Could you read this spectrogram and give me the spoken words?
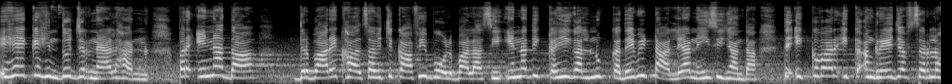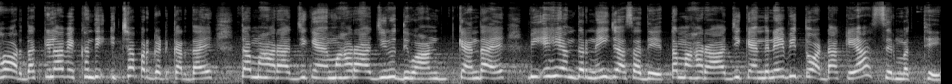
ਇਹ ਇੱਕ ਹਿੰਦੂ ਜਰਨੈਲ ਹਨ। ਪਰ ਇਹਨਾਂ ਦਾ ਦਰਬਾਰੇ ਖਾਲਸਾ ਵਿੱਚ ਕਾਫੀ ਬੋਲਬਾਲਾ ਸੀ। ਇਹਨਾਂ ਦੀ ਕਹੀ ਗੱਲ ਨੂੰ ਕਦੇ ਵੀ ਟਾਲਿਆ ਨਹੀਂ ਸੀ ਜਾਂਦਾ। ਤੇ ਇੱਕ ਵਾਰ ਇੱਕ ਅੰਗਰੇਜ਼ ਅਫਸਰ ਲਾਹੌਰ ਦਾ ਕਿਲਾ ਵੇਖਣ ਦੀ ਇੱਛਾ ਪ੍ਰਗਟ ਕਰਦਾ ਹੈ ਤਾਂ ਮਹਾਰਾਜ ਜੀ ਕਹਿ ਮਹਾਰਾਜ ਜੀ ਨੂੰ ਦੀਵਾਨ ਕਹਿੰਦਾ ਹੈ ਵੀ ਇਹ ਅੰਦਰ ਨਹੀਂ ਜਾ ਸਕਦੇ। ਤਾਂ ਮਹਾਰਾਜ ਜੀ ਕਹਿੰਦੇ ਨੇ ਵੀ ਤੁਹਾਡਾ ਕਿਹਾ ਸਿਰ ਮੱਥੇ।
